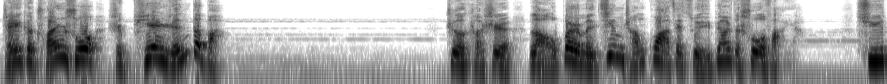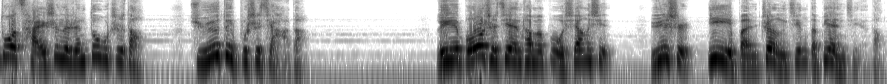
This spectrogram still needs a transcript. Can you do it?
这个传说是骗人的吧？这可是老辈儿们经常挂在嘴边的说法呀，许多采参的人都知道，绝对不是假的。李博士见他们不相信，于是一本正经地辩解道：“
